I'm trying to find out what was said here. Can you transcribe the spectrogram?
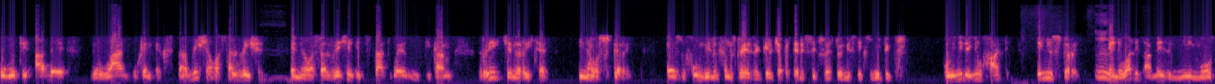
ukuthi abe the one who can establish our salvation. And our salvation it starts where we become regenerated in our spirit. As mfundisi Ezekiel chapter 36 verse 26 ukuthi we need a new heart a new spirit. Mm. and what is amazing me most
